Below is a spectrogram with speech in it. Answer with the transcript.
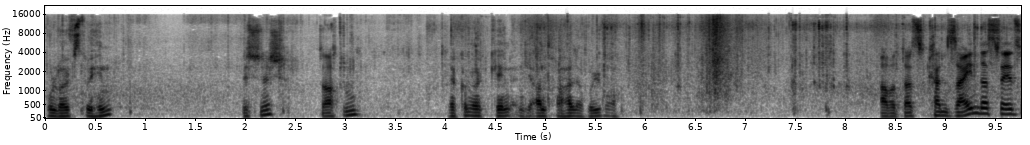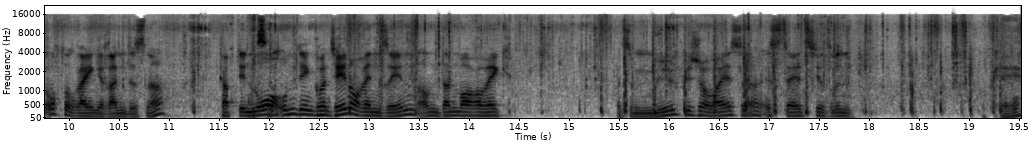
Wo läufst du hin? Ist nicht? Sag du? Ja, komm, wir gehen in die andere Halle rüber. Aber das kann sein, dass der jetzt auch dort reingerannt ist, ne? Ich habe den nur um den Container rennen sehen und dann war er weg. Also möglicherweise ist der jetzt hier drin. Okay.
